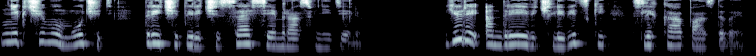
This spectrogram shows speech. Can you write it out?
Ни к чему мучить 3-4 часа семь раз в неделю. Юрий Андреевич Левицкий слегка опаздывает.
